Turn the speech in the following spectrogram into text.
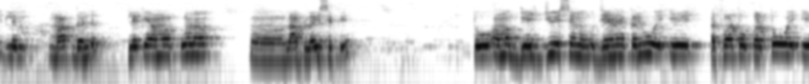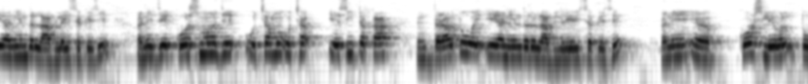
એટલે માપદંડ, એટલે કે આમાં કોણ લાભ લઈ શકે? તો આમાં ગ્રેજ્યુએશન જેણે કર્યું હોય એ અથવા તો કરતો હોય એ આની અંદર લાભ લઈ શકે છે. અને જે કોર્સમાં જે ઓછામાં ઓછા એંસી ટકા ધરાવતો હોય એ આની અંદર લાભ લઈ શકે છે. અને કોર્સ લેવલ તો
